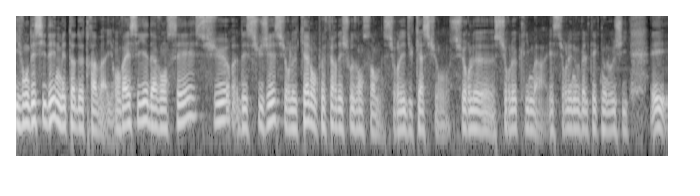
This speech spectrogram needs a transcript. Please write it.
ils vont décider une méthode de travail. On va essayer d'avancer sur des sujets sur lesquels on peut faire des choses ensemble, sur l'éducation, sur le, sur le climat et sur les nouvelles technologies. Et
